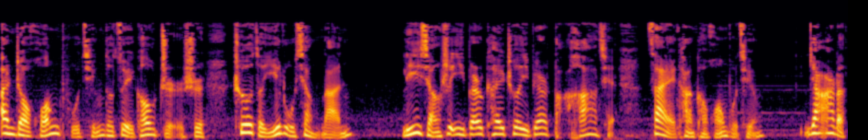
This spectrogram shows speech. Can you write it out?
按照黄浦晴的最高指示，车子一路向南。李想是一边开车一边打哈欠。再看看黄浦晴，丫的，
